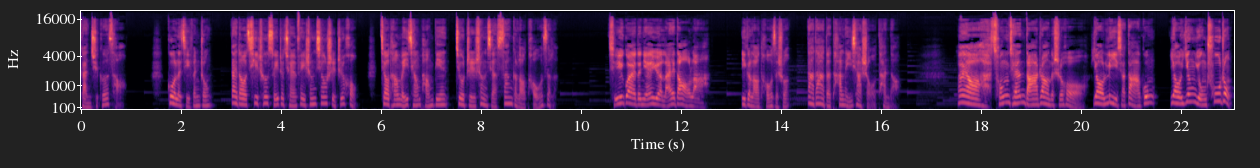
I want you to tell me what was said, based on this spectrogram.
赶去割草。过了几分钟，待到汽车随着犬吠声消逝之后，教堂围墙旁边就只剩下三个老头子了。奇怪的年月来到了，一个老头子说，大大的摊了一下手，叹道。哎呀，从前打仗的时候要立下大功，要英勇出众，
